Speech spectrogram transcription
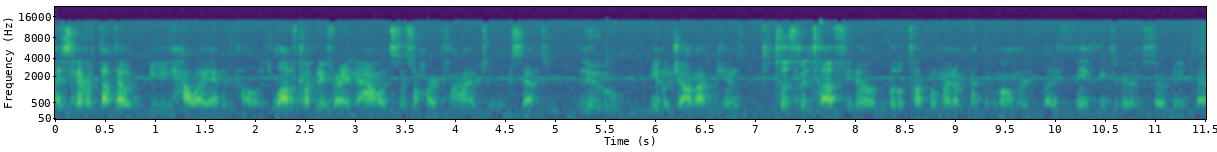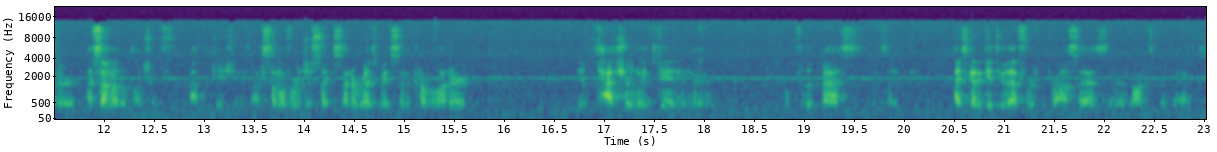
I just never thought that would be how I ended college. A lot of companies right now, it's such a hard time to accept new, you know, job applicants. So it's been tough, you know, a little tough momentum at the moment, but I think things are going to start getting better. I've signed out a bunch of applications. Some of them just like send a resume, send a cover letter, attach your LinkedIn, and then hope for the best. It's like I just got to get through that first process and then on to the next.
